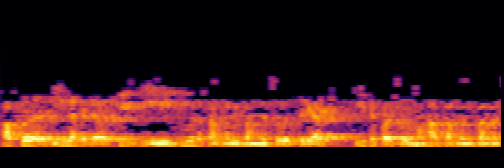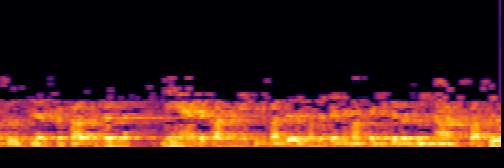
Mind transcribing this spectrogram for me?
අප ඊළඟ දවසේදී ඒ සූල කම්ම විභංග සූත්‍රයත් ඊට පස්සේ මහා කම්ම විභංග සූත්‍රයත් ප්‍රකාශ කරලා මේ ඇයට කර්මයේ පිළිබඳ හොඳ දැනුමක් ඇති කර දුන්නාට පසුව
